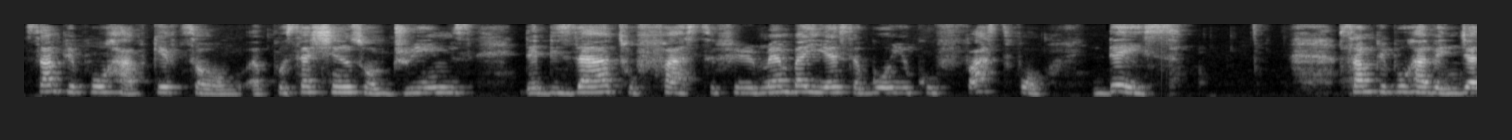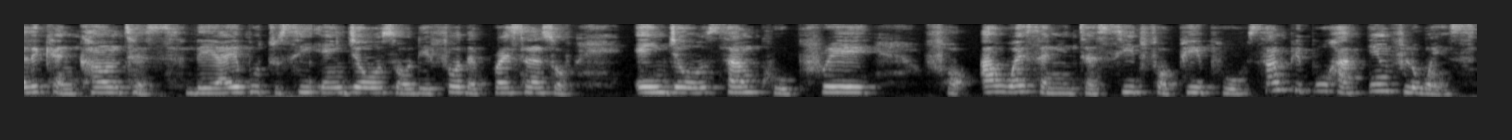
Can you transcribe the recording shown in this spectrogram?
Some people have gifts of uh, possessions of dreams. They desire to fast. If you remember years ago, you could fast for days. Some people have angelic encounters. They are able to see angels or they feel the presence of angels. Some could pray for hours and intercede for people. Some people have influence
